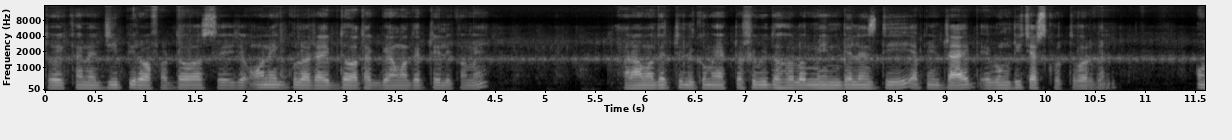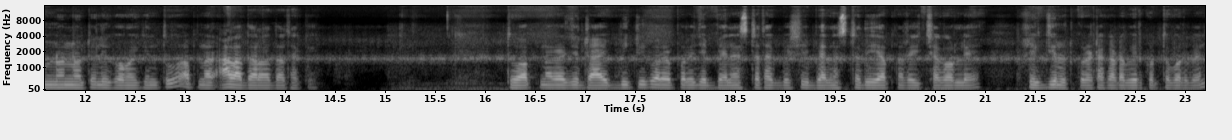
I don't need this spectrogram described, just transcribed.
তো এখানে জিপির অফার দেওয়া আছে, এই যে অনেকগুলো ড্রাইভ দেওয়া থাকবে আমাদের টেলিকমে আর আমাদের টেলিকমে একটা সুবিধা হলো মেইন ব্যালেন্স দিয়েই আপনি ড্রাইভ এবং রিচার্জ করতে পারবেন। অন্যান্য টেলিকমে কিন্তু আপনার আলাদা আলাদা থাকে। তো আপনারা যে ড্রাইভ বিক্রি করার পরে যে ব্যালেন্সটা থাকবে, সেই ব্যালেন্সটা দিয়ে আপনারা ইচ্ছা করলে ফ্লেক্সিলোড করে টাকাটা বের করতে পারবেন।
